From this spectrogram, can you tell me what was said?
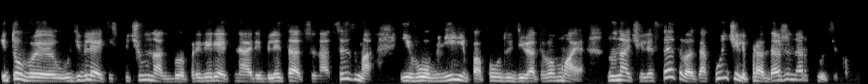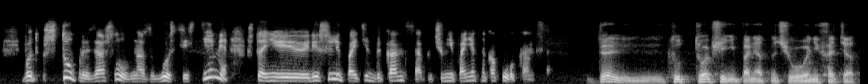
и то вы удивляетесь, почему надо было проверять на реабилитацию нацизма его мнение по поводу 9 мая. Но начали с этого, закончили продажи наркотиков. Вот что произошло у нас в госсистеме, что они решили пойти до конца, причем непонятно какого конца. Да, тут вообще непонятно, чего они хотят.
